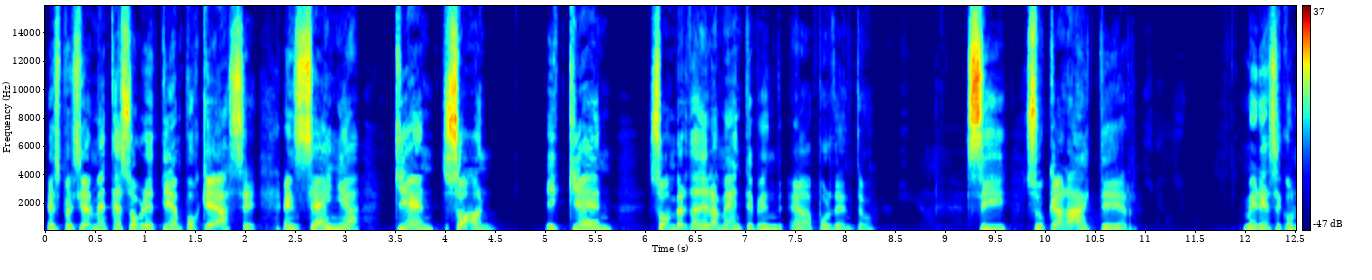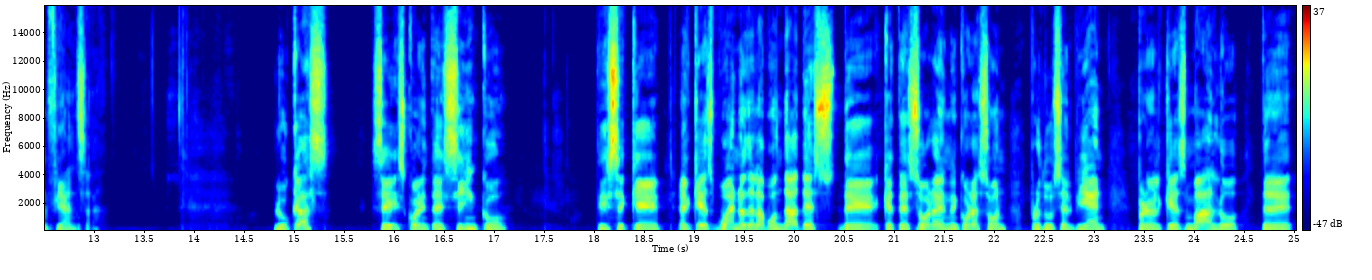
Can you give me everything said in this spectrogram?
especialmente sobre tiempo, ¿qué hace? Enseña quién son y quién son verdaderamente eh, por dentro. Si su carácter merece confianza. Lucas 6:45 dice que el que es bueno de la bondad de, que tesora en el corazón produce el bien, pero el que es malo de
